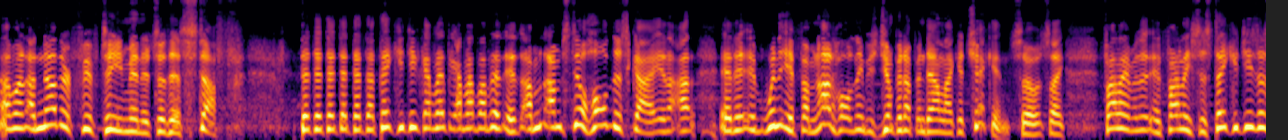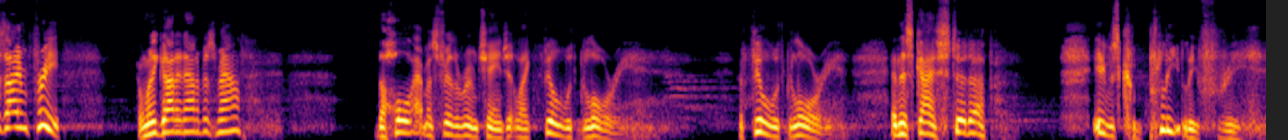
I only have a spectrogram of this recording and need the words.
I went another 15 minutes of this stuff. Thank you, I'm, I'm still holding this guy. And, I, and it, when, if I'm not holding him, he's jumping up and down like a chicken. So it's like, finally, and finally he says, Thank you, Jesus, I am free. And when he got it out of his mouth, the whole atmosphere of the room changed. It like filled with glory. It filled with glory. And this guy stood up. He was completely free.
